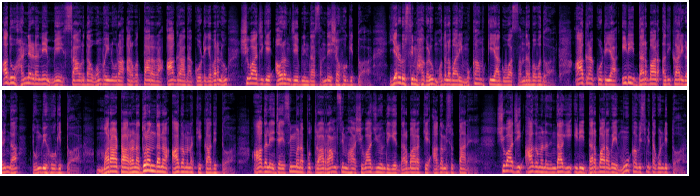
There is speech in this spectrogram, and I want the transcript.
ಅದು ಹನ್ನೆರಡನೇ ಮೇ ಸಾವಿರದ ಒಂಬೈನೂರ ಅರವತ್ತಾರರ ಆಗ್ರಾದ ಕೋಟೆಗೆ ಬರಲು ಶಿವಾಜಿಗೆ ಔರಂಗಜೇಬ್ನಿಂದ ಸಂದೇಶ ಹೋಗಿತ್ತು. ಎರಡು ಸಿಂಹಗಳು ಮೊದಲ ಬಾರಿ ಮುಖಾಮುಖಿಯಾಗುವ ಸಂದರ್ಭವದು. ಆಗ್ರಾ ಕೋಟೆಯ ಇಡೀ ದರ್ಬಾರ್ ಅಧಿಕಾರಿಗಳಿಂದ ತುಂಬಿ ಹೋಗಿತ್ತು. ಮರಾಠ ರಣದುರಂದನ ಆಗಮನಕ್ಕೆ ಕಾದಿತ್ತು. ಆಗಲೇ ಜಯಸಿಂಹನ ಪುತ್ರ ರಾಮ್ಸಿಂಹ ಶಿವಾಜಿಯೊಂದಿಗೆ ದರ್ಬಾರಕ್ಕೆ ಆಗಮಿಸುತ್ತಾನೆ. ಶಿವಾಜಿ ಆಗಮನದಿಂದಾಗಿ ಇಡೀ ದರ್ಬಾರವೇ ಮೂಕ ವಿಸ್ಮಿತಗೊಂಡಿತ್ತು.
